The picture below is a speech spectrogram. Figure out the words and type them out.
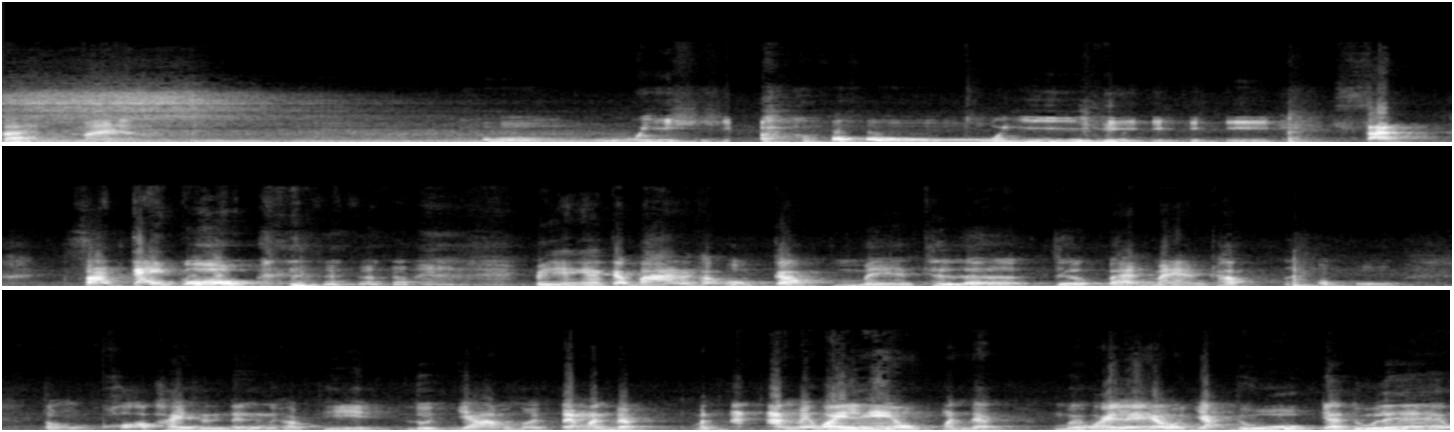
Batman โอ้โหโอ้โหสัตว์ สัตว์ใจกูเป็นยังไงกันบ้างนะครับผมกับ m a n t e l l e r The Batman ครับโอ้โหต้องขออภัยสักนิดนึงนะครับที่หลุดยาวมาหน่อย แต่มันแบบมันอัดอั้นไม่ไหวแล้ว มันแบบไม่ไหวแล้ว อยากดู อยากดูแล้ว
